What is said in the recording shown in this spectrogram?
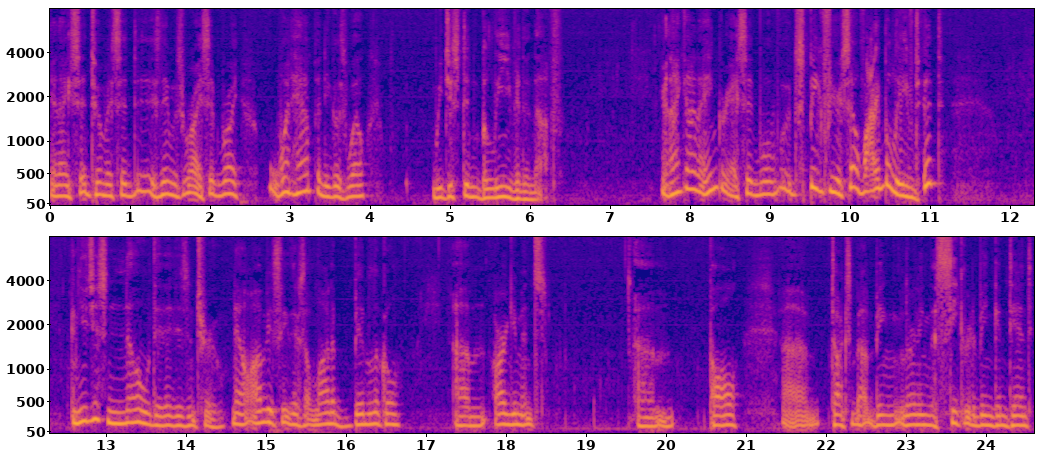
and I said to him, I said, his name was Roy. I said, Roy, what happened? He goes, well, we just didn't believe it enough. And I got angry. I said, well, speak for yourself. I believed it. And you just know that it isn't true. Now, obviously, there's a lot of biblical um, arguments. Um, Paul uh, talks about being learning the secret of being content,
